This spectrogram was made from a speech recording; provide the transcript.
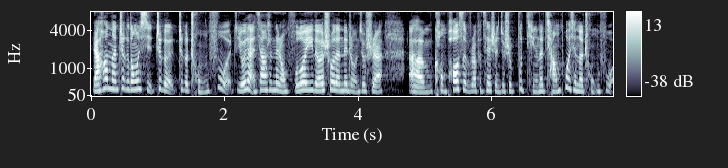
然后呢，这个东西，这个这个重复，有点像是那种弗洛伊德说的那种，就是呃，compulsive repetition，就是不停的强迫性的重复。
